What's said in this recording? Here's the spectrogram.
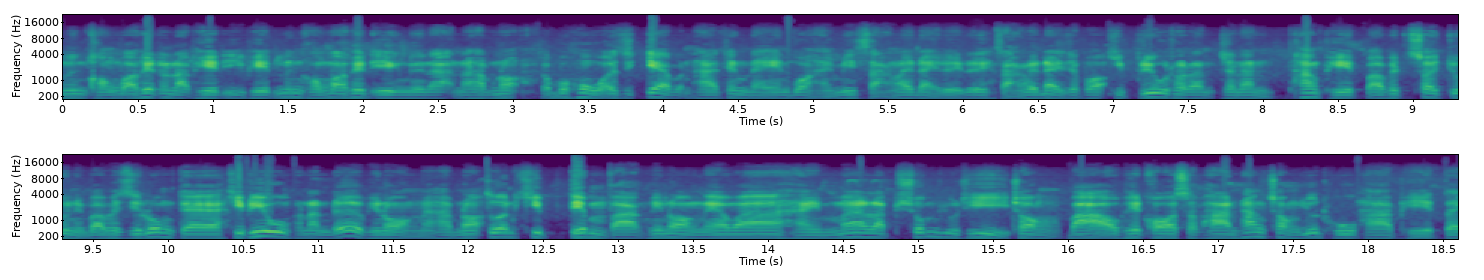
หนึงของบาเพชรนั่นละเพจอีกเพจหนึงของบาเพชรเองเลยนะนะครับเนาะก็บ่ฮู้ว่าสิแก้ปัญหาจังไดบ่ให้มีสางรายได้เลยเลยสางรายได้เฉพาะคลิปริวเท่านั้นฉะนั้นทางเพจบาเพชรซอยจุนี่บาเพชรสิลงแต่คลิปริวเท่านั้นเด้อพี่น้องนะครับเนาะส่วนคลิปเต็มฝากพี่น้องแน่ว่าให้มารับชมอยู่ที่ช่องบาเพชรคอสะพานทั้งช่อง YouTube ถ้าเพจได้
